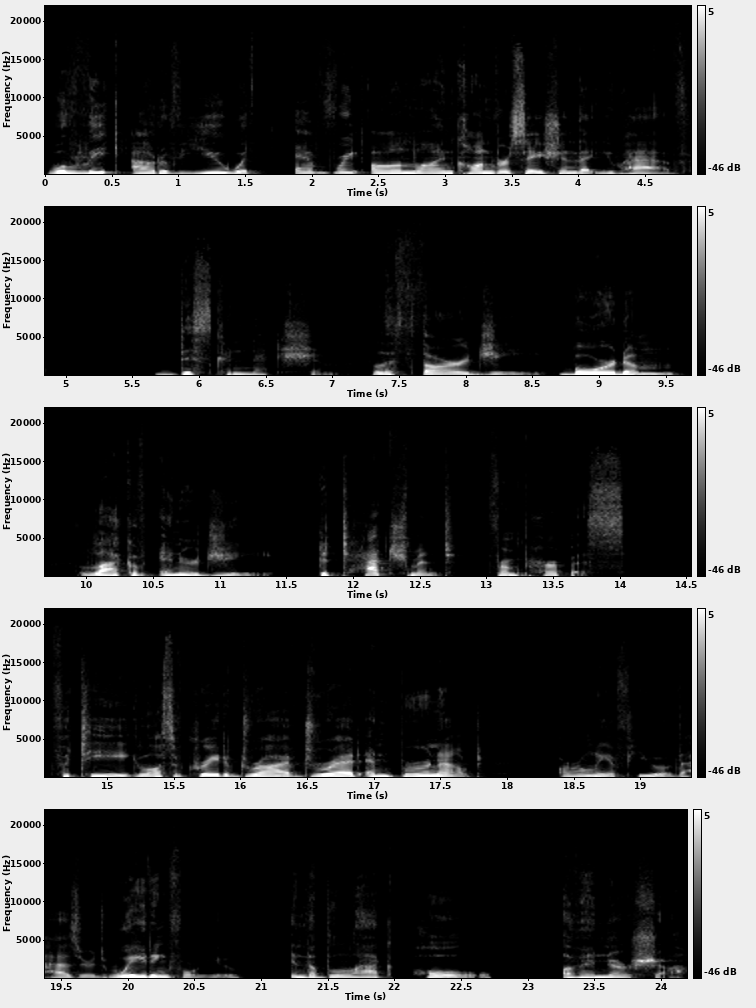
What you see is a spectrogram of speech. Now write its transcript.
will leak out of you with every online conversation that you have. Disconnection, lethargy, boredom, lack of energy, detachment from purpose, Fatigue, loss of creative drive, dread, and burnout are only a few of the hazards waiting for you in the black hole of inertia.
